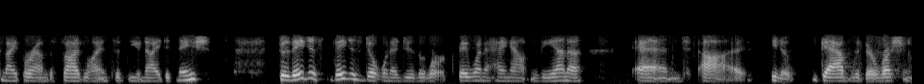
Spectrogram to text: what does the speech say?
snipe around the sidelines of the United Nations. So they just they just don't want to do the work. They want to hang out in Vienna and uh, you know gab with their Russian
